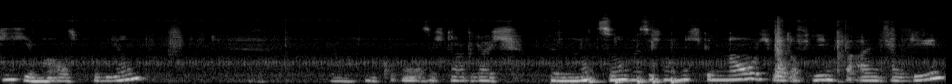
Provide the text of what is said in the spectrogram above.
die hier mal ausprobieren. Mal gucken, was ich da gleich benutze. Weiß ich noch nicht genau. Ich werde auf jeden Fall einen von denen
